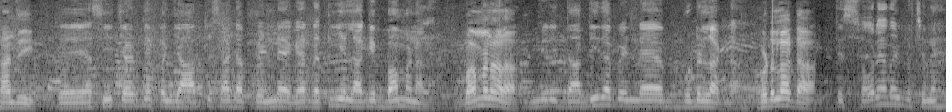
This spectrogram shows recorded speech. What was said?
ਹਾਂਜੀ। ਤੇ ਅਸੀਂ ਚੜ੍ਹਦੇ ਪੰਜਾਬ 'ਚ ਸਾਡਾ ਪਿੰਡ ਹੈਗਾ ਰਤੀਏ ਲਾਗੇ ਬਾਹਮਣ ਵਾਲਾ। ਬਾਹਮਣ ਵਾਲਾ? ਮੇਰੀ ਦਾਦੀ ਦਾ ਪਿੰਡ ਹੈ ਬੁੱਢਲਾਡਾ। ਬੁੱਢਲਾਡਾ। ਤੇ ਸਹੁਰਿਆਂ ਦਾ ਵੀ ਪੁੱਛਣਾ ਹੈ।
